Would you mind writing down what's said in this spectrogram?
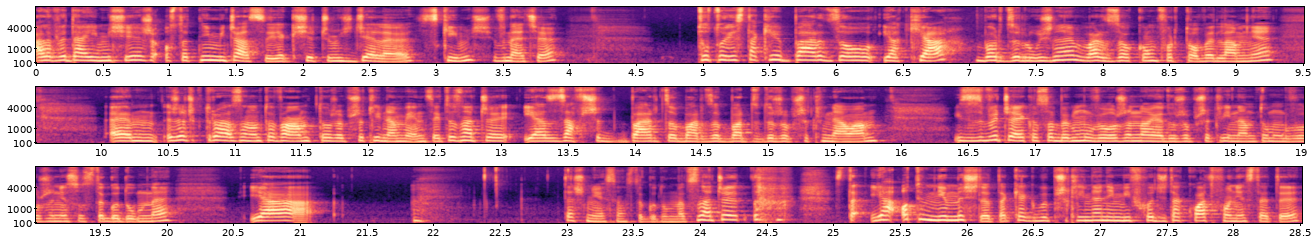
Ale wydaje mi się, że ostatnimi czasy, jak się czymś dzielę z kimś w necie, to to jest takie bardzo jak ja, bardzo luźne, bardzo komfortowe dla mnie. Rzecz, którą zanotowałam, to, że przeklinam więcej. To znaczy, ja zawsze bardzo, bardzo, bardzo dużo przeklinałam. I zazwyczaj, jak osoby mówią, że no ja dużo przeklinam, to mówią, że nie są z tego dumne. Ja też nie jestem z tego dumna. To znaczy, ja o tym nie myślę. Tak jakby przeklinanie mi wchodzi tak łatwo, niestety,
